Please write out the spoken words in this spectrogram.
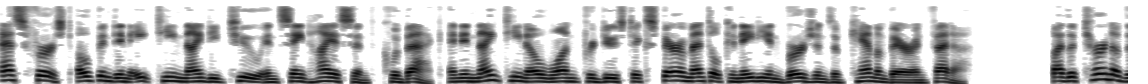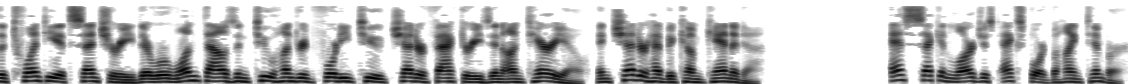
S first opened in 1892 in St. Hyacinthe, Quebec, and in 1901 produced experimental Canadian versions of camembert and feta. By the turn of the 20th century there were 1,242 cheddar factories in Ontario, and cheddar had become Canada's second largest export behind timber.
